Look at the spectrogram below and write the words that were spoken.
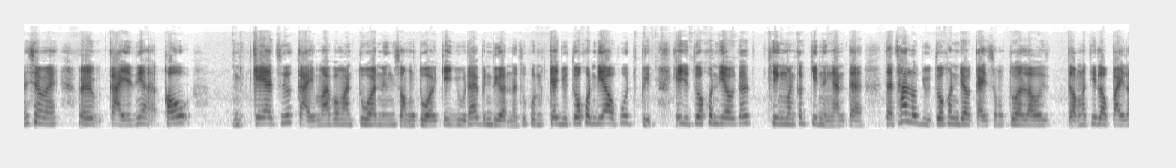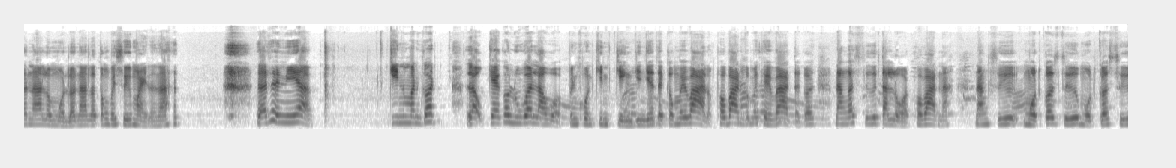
นะใช่ไหมไก่เนี่ยเขา แกซื้อไก่มาประมาณตัวหนึ่งสองตัว แกอยู่ได้เป็นเดือนนะทุกคนแกอยู่ตัวคนเดียวพูดผิด แกอยู่ตัวคนเดียวก็ทิ้งมันก็กินอย่างนั้นแต่ แต่ถ้าเราอยู่ตัวคนเดียวไก่สองตัวเราสองอาทิตย์เราไปแล้วนะ เราหมดแล้วนะ เราต้องไปซื้อใหม่แล้วนะ แล้วทีนี้อะ กินมันก็เราแกก็รู้ว่าเราอะเป็นคนกินเก่งกินเยอะแต่ก็ไม่ว่าหรอกพ่อบ้านก็ไม่เคยว่า แต่ก็นางก็ซื้อตลอดพ่อบ้านนะนางซื้อหมดก็ซื้อหมดก็ซื้อ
